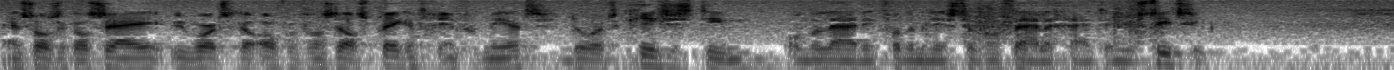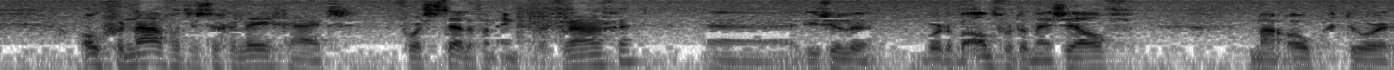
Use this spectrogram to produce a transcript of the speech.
En zoals ik al zei, u wordt erover vanzelfsprekend geïnformeerd door het crisisteam onder leiding van de minister van Veiligheid en Justitie. Ook vanavond is de gelegenheid voor het stellen van enkele vragen. Uh, die zullen worden beantwoord door mijzelf, maar ook door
